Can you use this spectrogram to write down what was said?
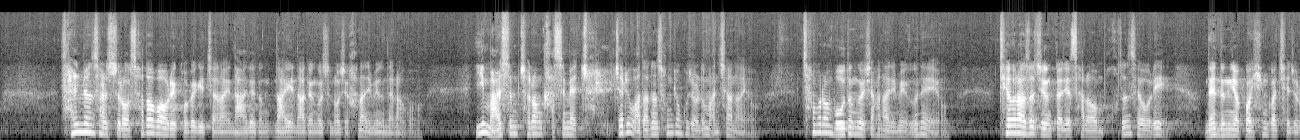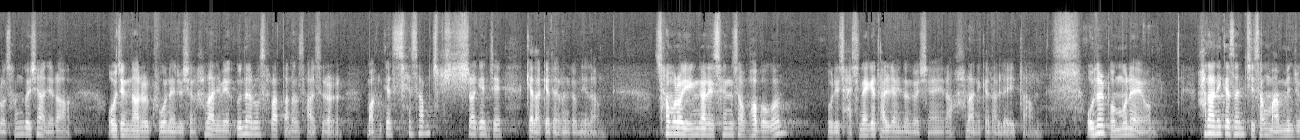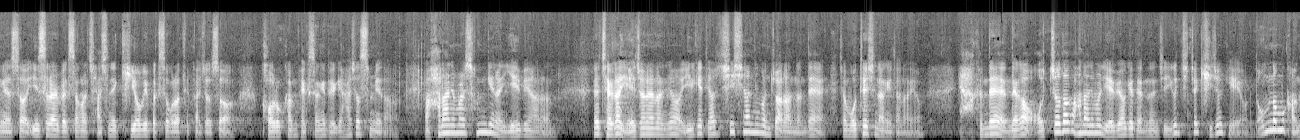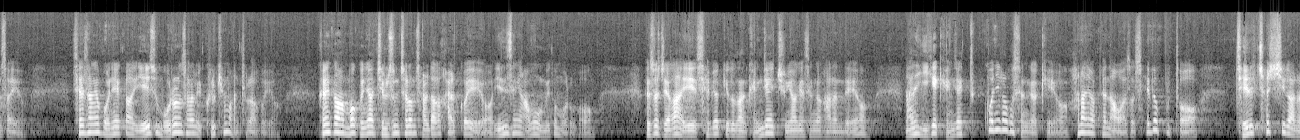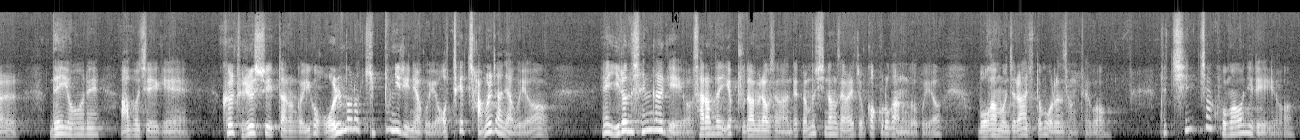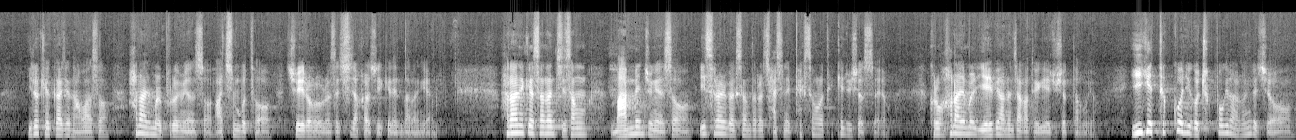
살면 살수록 사도 바울의 고백이 있잖아요. 나의 나된 것은 오직 하나님의 은혜라고. 이 말씀처럼 가슴에 절절히 와닿는 성경 구절도 많지 않아요. 참으로 모든 것이 하나님의 은혜예요. 태어나서 지금까지 살아온 모든 세월이 내 능력과 힘과 재주로 산 것이 아니라 오직 나를 구원해 주신 하나님의 은혜로 살았다는 사실을 막 그렇게 새삼스럽게 이제 깨닫게 되는 겁니다. 참으로 인간의 생사 화복은 우리 자신에게 달려 있는 것이 아니라 하나님께 달려 있다. 오늘 본문에요. 하나님께서는 지상 만민 중에서 이스라엘 백성을 자신의 기업의 백성으로 택하셔서 거룩한 백성이 되게 하셨습니다. 그러니까 하나님을 섬기는 예배하는 제가 예전에는요 이게 대한 시시한 건 줄 알았는데 제가 모태 신앙이잖아요. 야 근데 내가 어쩌다가 하나님을 예배하게 됐는지 이건 진짜 기적이에요. 너무 너무 감사해요. 세상에 보니까 예수 모르는 사람이 그렇게 많더라고요. 그러니까 뭐 그냥 짐승처럼 살다가 갈 거예요. 인생에 아무 의미도 모르고. 그래서 제가 이 새벽 기도 난 굉장히 중요하게 생각하는데요. 나는 이게 굉장히 특권이라고 생각해요. 하나님 앞에 나와서 새벽부터 제일 첫 시간을 내 영혼의 아버지에게 그걸 드릴 수 있다는 거 이거 얼마나 기쁜 일이냐고요. 어떻게 잠을 자냐고요. 이런 생각이에요. 사람들은 이게 부담이라고 생각하는데 그러면 신앙생활이 좀 거꾸로 가는 거고요. 뭐가 뭔지를 아직도 모르는 상태고. 근데 진짜 고마운 일이에요. 이렇게까지 나와서 하나님을 부르면서 아침부터 주의 이름을 불러서 시작할 수 있게 된다는 게 하나님께서는 지상 만민 중에서 이스라엘 백성들을 자신의 백성으로 택해 주셨어요. 그리고 하나님을 예배하는 자가 되게 해 주셨다고요. 이게 특권이고 축복이라는 거죠.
